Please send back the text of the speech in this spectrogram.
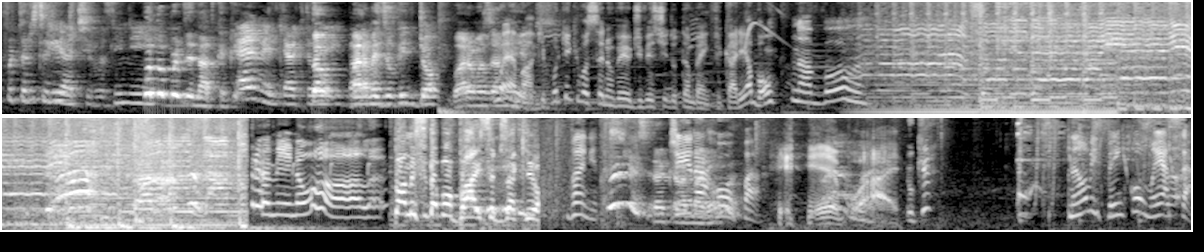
fortalecer a E gente. ativa o sininho. Eu não perdi nada com aqui. É melhor que Então, também. bora mais um vídeo. Bora, meus Ué, amigos. Mac, por que, que você não veio de vestido também? Ficaria bom. Na boa. Pra mim não rola. Toma esse double biceps aqui, ó. Que ela tira a roupa. É, boy. O quê? Não me vem com essa.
